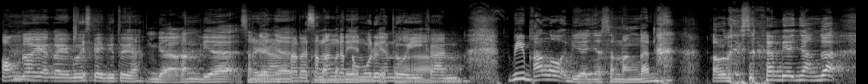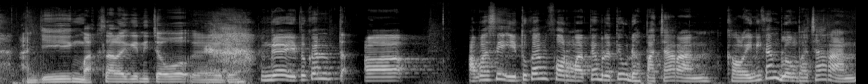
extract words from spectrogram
Oh enggak ya enggak egois kayak gitu ya? Enggak kan dia seenggaknya ya, karena senang ketemu dengan gitu. doi kan. Tapi kalau dianya senang kan? Kalau misalkan dianya enggak anjing maksa lagi nih cowok kayak gitu. Enggak, itu kan eh, apa sih? Itu kan formatnya berarti udah pacaran. Kalau ini kan belum pacaran.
